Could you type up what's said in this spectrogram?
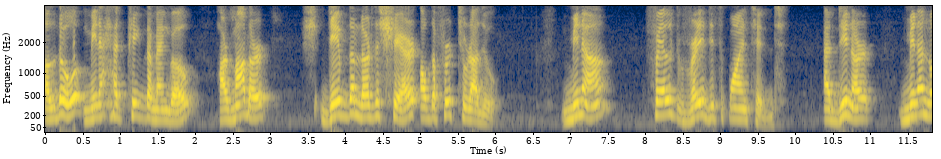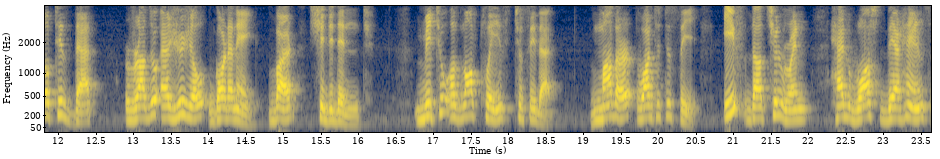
Although Mina had picked the mango, her mother gave the largest share of the fruit to Raju. Mina felt very disappointed. At dinner, Mina noticed that Raju, as usual, got an egg, but she didn't. Mitu was not pleased to see that. Mother wanted to see if the children had washed their hands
